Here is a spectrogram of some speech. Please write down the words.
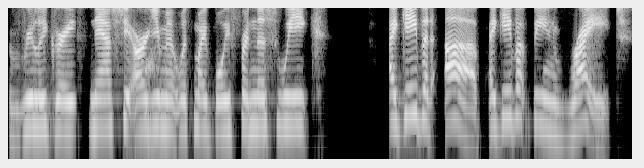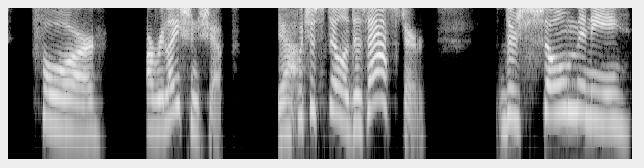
a really great, nasty argument with my boyfriend this week. I gave it up. I gave up being right for our relationship, yeah, which is still a disaster. There's so many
